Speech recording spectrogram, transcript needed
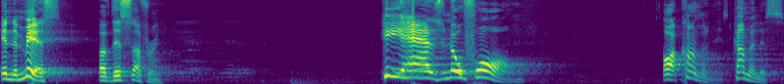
in the midst of this suffering. He has no form or commonness,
